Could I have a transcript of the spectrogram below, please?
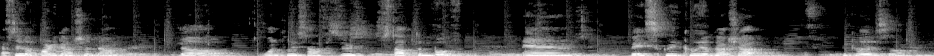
after the party got shut down, the one police officer stopped them both, and basically Khalil got shot because um,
